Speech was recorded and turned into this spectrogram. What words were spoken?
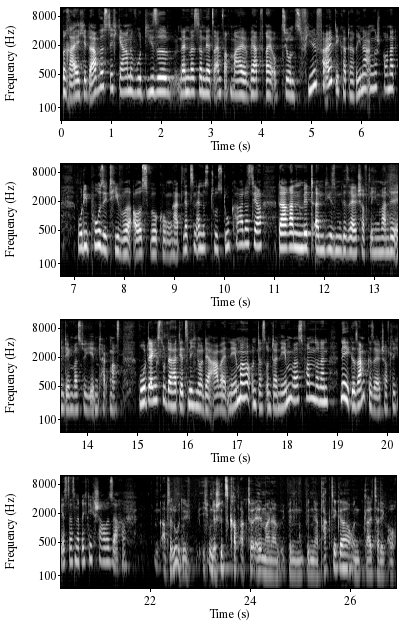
Bereiche. Da wüsste ich gerne, wo diese, nennen wir es dann jetzt einfach mal wertfreie Optionsvielfalt, die Katharina angesprochen hat, wo die positive Auswirkungen hat. Letzten Endes tust du, Carlos, ja daran mit an diesem gesellschaftlichen Wandel, in dem, was du jeden Tag machst. Wo denkst du, da hat jetzt nicht nur der Arbeitnehmer und das Unternehmen was von, sondern nee, gesamtgesellschaftlich ist das eine richtig schaue Sache. Absolut. Ich, ich unterstütze gerade aktuell meine, ich bin, bin, ja Praktiker und gleichzeitig auch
